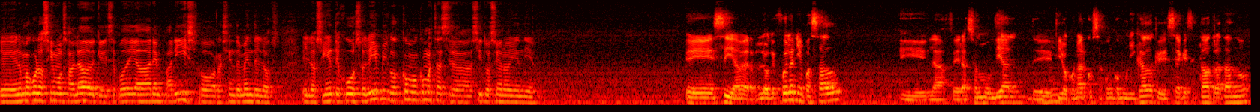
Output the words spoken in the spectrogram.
Eh, no me acuerdo si hemos hablado de que se podía dar en París o recientemente en los, en los siguientes Juegos Olímpicos. ¿Cómo, cómo está esa situación hoy en día? Eh, sí, a ver, lo que fue el año pasado, eh, la Federación Mundial de uh -huh. Tiro con Arco sacó un comunicado que decía que se estaba tratando.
